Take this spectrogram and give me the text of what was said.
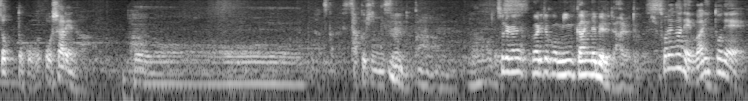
ちょっとこうおしゃれなあのー。なんですかね作品にするとか、なるほど。それが割とこう民間レベルであるってことでしょ。それがね割とね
